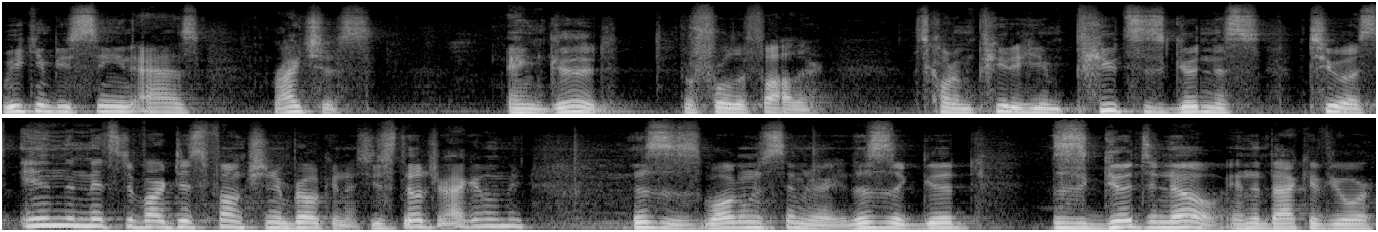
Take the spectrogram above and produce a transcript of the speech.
we can be seen as righteous and good before the Father. It's called imputed. He imputes his goodness to us in the midst of our dysfunction and brokenness. You still tracking with me? This is welcome to seminary. This is a good, this is good to know in the back of your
